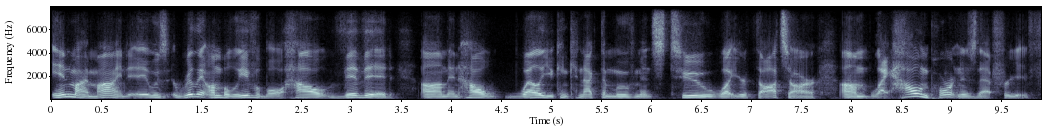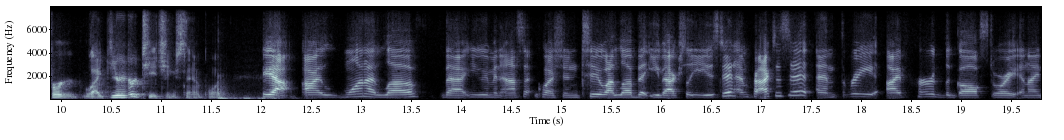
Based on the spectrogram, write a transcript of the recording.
in my mind. It was really unbelievable how vivid um, and how well you can connect the movements to what your thoughts are. Um, like, how important is that for you, for like your teaching standpoint? Yeah, I one, I love that you even asked that question. Two, I love that you've actually used it and practiced it. And three, I've heard the golf story, and I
